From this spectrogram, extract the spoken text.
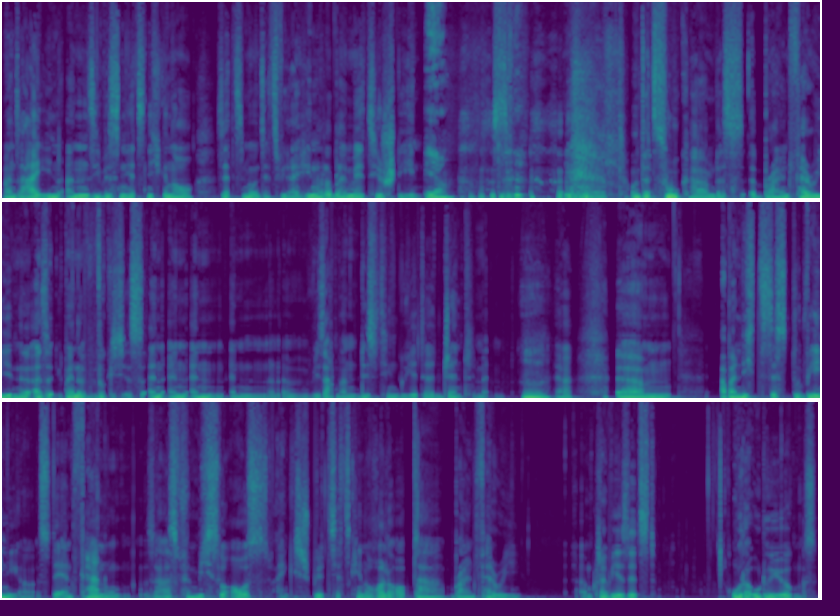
man sah ihnen an, sie wissen jetzt nicht genau, setzen wir uns jetzt wieder hin oder bleiben wir jetzt hier stehen? Ja. So. Und dazu kam, dass äh, Brian Ferry, ne, also ich meine wirklich ist ein, ein, ein, ein äh, wie sagt man, distinguierter Gentleman. Ja? Ähm, aber nichtsdestoweniger aus der Entfernung sah es für mich so aus, eigentlich spielt es jetzt keine Rolle, ob da Brian Ferry am Klavier sitzt oder Udo Jürgens.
